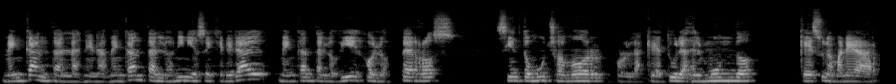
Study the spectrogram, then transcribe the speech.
me encantan las nenas, me encantan los niños en general, me encantan los viejos, los perros, siento mucho amor por las criaturas del mundo, que es una manera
